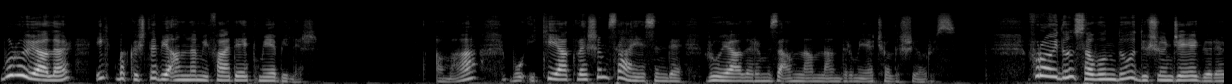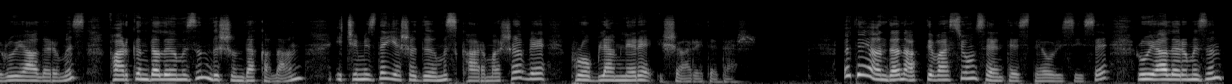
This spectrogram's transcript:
Bu rüyalar ilk bakışta bir anlam ifade etmeyebilir. Ama bu iki yaklaşım sayesinde rüyalarımızı anlamlandırmaya çalışıyoruz. Freud'un savunduğu düşünceye göre rüyalarımız farkındalığımızın dışında kalan, içimizde yaşadığımız karmaşa ve problemlere işaret eder. Öte yandan aktivasyon sentez teorisi ise rüyalarımızın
